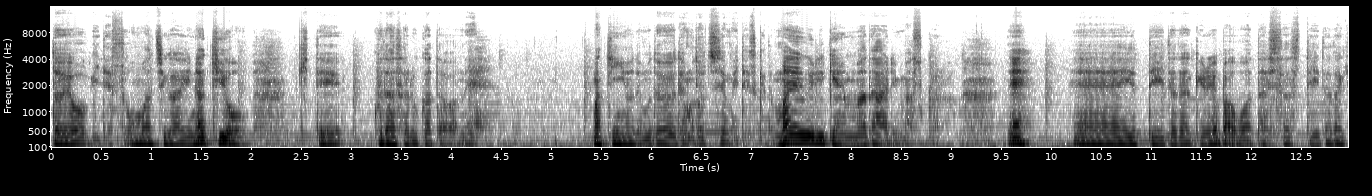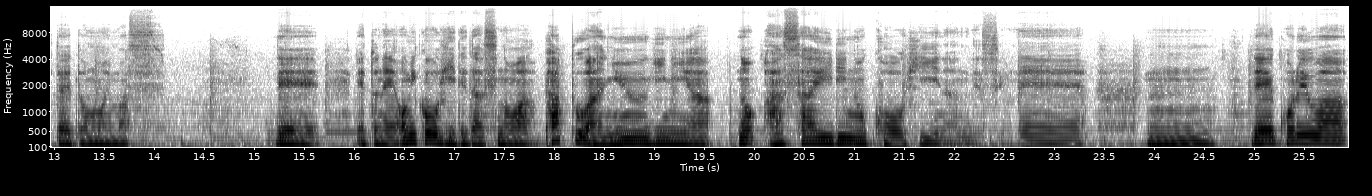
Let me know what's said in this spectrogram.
土曜日です。お間違いなきを来てくださる方はね。まあ金曜でも土曜でもどっちでもいいですけど前売り券まだありますからね。えー、言っていただければお渡しさせていただきたいと思います。でえっとねおみコーヒーで出すのはパプアニューギニアの朝入りのコーヒーなんですよね。うん。でこれは、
